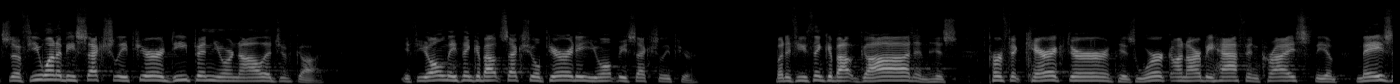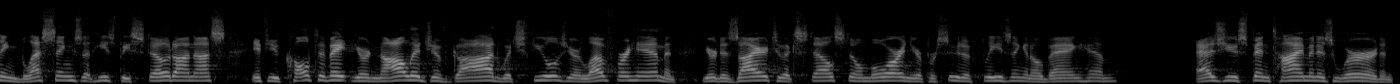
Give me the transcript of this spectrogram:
So, if you want to be sexually pure, deepen your knowledge of God. If you only think about sexual purity, you won't be sexually pure. But if you think about God and His perfect character, His work on our behalf in Christ, the amazing blessings that He's bestowed on us, if you cultivate your knowledge of God, which fuels your love for Him and your desire to excel still more in your pursuit of pleasing and obeying Him, as you spend time in His Word and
